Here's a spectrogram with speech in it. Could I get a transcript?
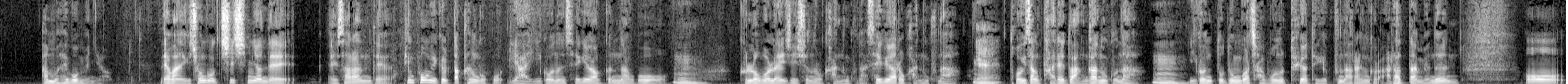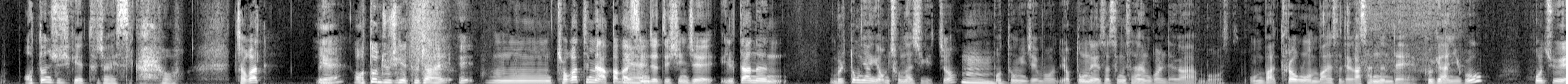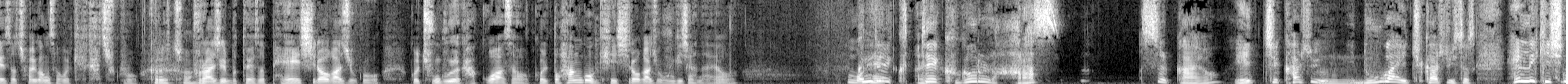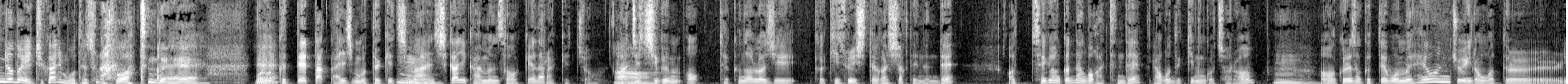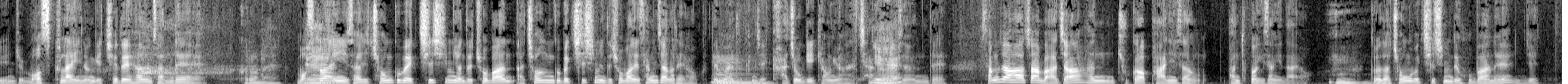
한번 해보면요. 내가 만약에 1970년대에 살았는데 핑퐁 외교를 딱 하는 거고, 야 이거는 세계화 끝나고 음. 글로벌라이제이션으로 가는구나, 세계화로 가는구나, 예. 더 이상 달에도 안 가는구나, 음. 이건 노동과 자본을 투여되겠구나라는 걸 알았다면은 어 어떤 주식에 투자했을까요? 저가 네. 예. 어떤 주식에 투자해? 음, 저 같으면 아까 예. 말씀드렸듯이 예. 이제 일단은 물동량이 엄청나지겠죠. 음. 보통 이제 뭐 옆 동네에서 생산한 걸 내가 뭐 운반 트럭을 운반해서 내가 샀는데 그게 아니고 호주에서 철광석을 캐가지고 그렇죠. 브라질부터 해서 배에 실어가지고 그걸 중국에 갖고 와서 그걸 또 항공기에 실어가지고 옮기잖아요. 뭐 근데 해, 그때 네. 그거를 알았 했을까요? 예측할 수 음. 누가 예측할 수 있었어? 헨리 키신저도 예측하지 못했을 것 같은데. 물론 네? 그때 딱 알지 못했겠지만 음. 시간이 가면서 깨달았겠죠. 마치 아. 지금 어 테크놀로지 그러니까 기술의 시대가 시작됐는데 어 세계화 끝난 것 같은데 라고 느끼는 것처럼 음. 어 그래서 그때 보면 해운주 이런 것들이 이제 Maersk Line 이런 게 최대 해운사인데 아. 그러네. Maersk Line이 예. 사실 1970년대 초반, 아 1970년대 초반에 상장을 해요. 그때만 해도 음. 굉장히 가족이 경영하는 작은 예. 회사였는데 상장하자마자 한 주가 반 이상, 반토막 이상이 나요. 음. 그러다 1970년대 후반에 이제 그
